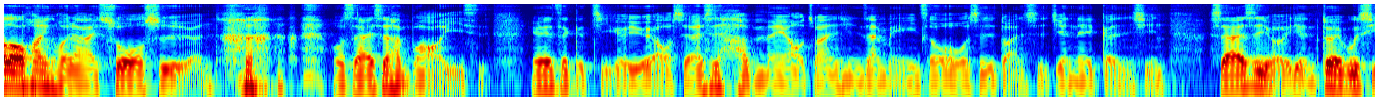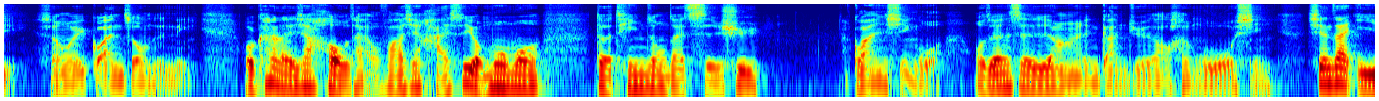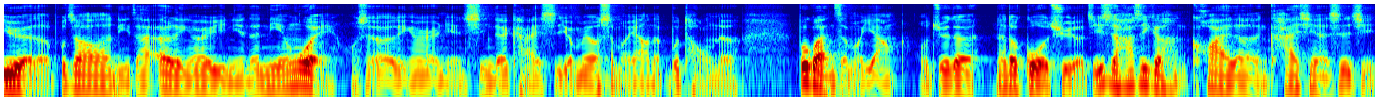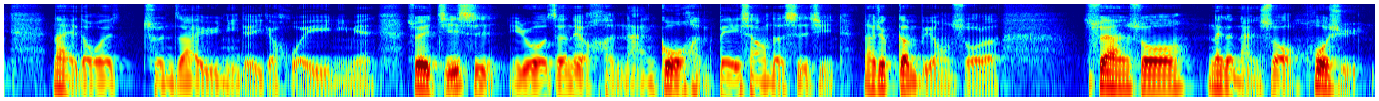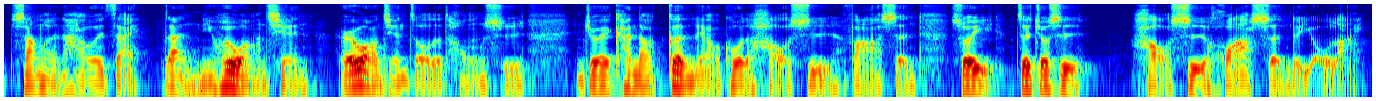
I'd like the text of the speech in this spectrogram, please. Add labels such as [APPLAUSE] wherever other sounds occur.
Hello，欢迎回来。说是人，[LAUGHS] 我实在是很不好意思，因为这个几个月哦，实在是很没有专心在每一周或是短时间内更新，实在是有一点对不起身为观众的你。我看了一下后台，我发现还是有默默的听众在持续关心我，我真是让人感觉到很窝心。现在一月了，不知道你在二零二一年的年尾，或是二零二二年新的开始，有没有什么样的不同呢？不管怎么样，我觉得那都过去了。即使它是一个很快乐、很开心的事情，那也都会存在于你的一个回忆里面。所以，即使你如果真的有很难过、很悲伤的事情，那就更不用说了。虽然说那个难受，或许伤痕还会在。但你会往前，而往前走的同时，你就会看到更辽阔的好事发生。所以，这就是好事发生的由来。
